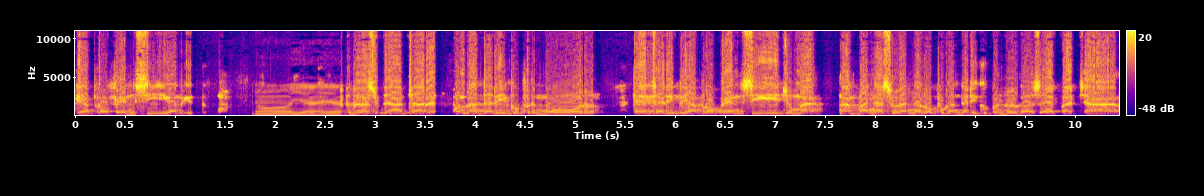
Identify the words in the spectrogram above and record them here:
pihak provinsi kan gitu. Oh iya iya. Sebenarnya sudah ada respon lah dari gubernur, eh dari pihak provinsi, cuma nampaknya suratnya kok bukan dari gubernur kalau saya baca.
